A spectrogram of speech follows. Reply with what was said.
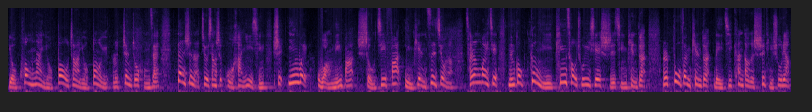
有矿难、有爆炸、有暴雨，而郑州洪灾。但是呢，就像是武汉疫情，是因为网民把手机发影片自救呢，才让外界能够更以拼凑出一些实情片段。而部分片段累积看到的尸体数量，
